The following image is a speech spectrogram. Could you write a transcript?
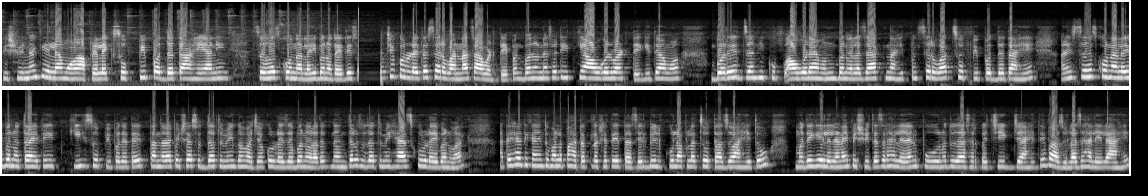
पिशवी न केल्यामुळं आपल्याला एक सोपी पद्धत आहे आणि सहज कोणालाही बनवता येते. ची कुरडई तर सर्वांनाच आवडते पण बनवण्यासाठी इतकी अवघड वाटते की त्यामुळं बरेच जण ही खूप अवघड आहे म्हणून बनवायला जात नाहीत. पण सर्वात सोपी पद्धत आहे आणि सहज कोणालाही बनवता येते इतकी सोपी पद्धत आहे. तांदळापेक्षा सुद्धा तुम्ही गव्हाच्या कुरड्या जर बनवला तर नंतर सुद्धा तुम्ही ह्याच कुरडई बनवाल. आता ह्या ठिकाणी तुम्हाला पाहतात लक्षात येत असेल बिलकुल आपला चोथा जो आहे तो मध्ये गेलेला नाही पिशवीतच राहिलेला आणि पूर्ण दुधासारखं चीक जे आहे ते बाजूला झालेलं आहे.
